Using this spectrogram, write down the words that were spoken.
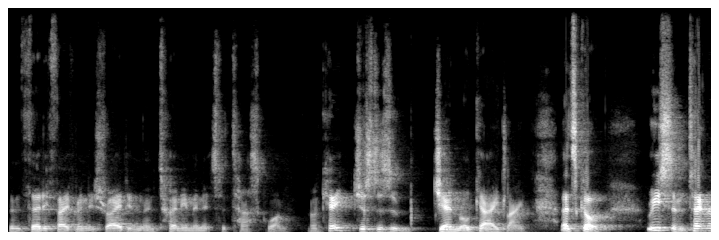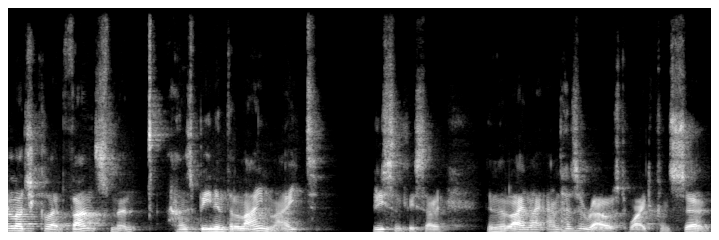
then 35 minutes writing, and then 20 minutes for task one. Okay, just as a general guideline. Let's go. Recent technological advancement has been in the limelight, recently, sorry, in the limelight and has aroused wide concern.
